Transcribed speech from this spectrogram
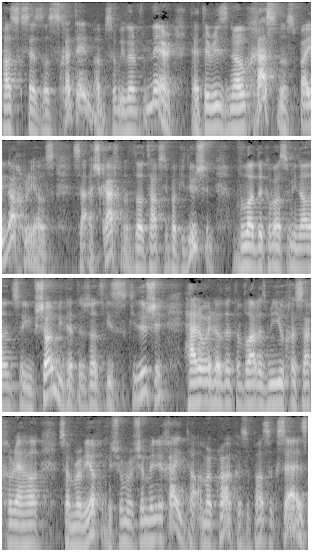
Pasuk says los chaten bam. So we learn from there that there is no chasnos by nachrios. So ashkachnos lo tafsi b'kiddushin v'lad kavas minalan. So you've shown me that there's no tefisas kiddushin. How do I know that the vlad is miyuchas achareha? So I'm Rabbi Yochanan mishum Rav Shimon Yochai da Amar Kra because the pasuk says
